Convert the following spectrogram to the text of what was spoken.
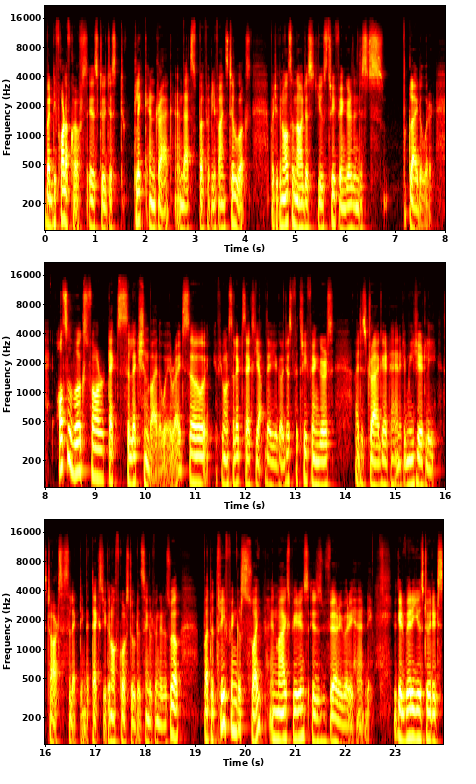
but default of course is to just click and drag and that's perfectly fine still works. But you can also now just use three fingers and just glide over it also works for text selection, by the way, right? So if you want to select text, yeah, there you go. Just with three fingers, I just drag it and it immediately starts selecting the text. You can of course do it with single finger as well. But the three finger swipe, in my experience, is very, very handy. You get very used to it. It's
